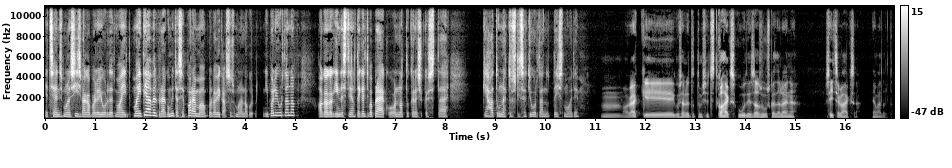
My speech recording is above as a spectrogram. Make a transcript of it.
et see andis mulle siis väga palju juurde, et ma ei, ma ei tea veel praegu, mida see parema põlve vigastus mulle nagu nii palju juurde annab, aga ka kindlasti noh, tegelikult juba praegu on natukene niisugust äh, kehatunnetust lihtsalt juurde andnud teistmoodi mm,. aga äkki, kui sa nüüd, oota, mis sa ütlesid, kaheksa kuud ei saa suuskadele, onju? seitse-kaheksa, jämedalt.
